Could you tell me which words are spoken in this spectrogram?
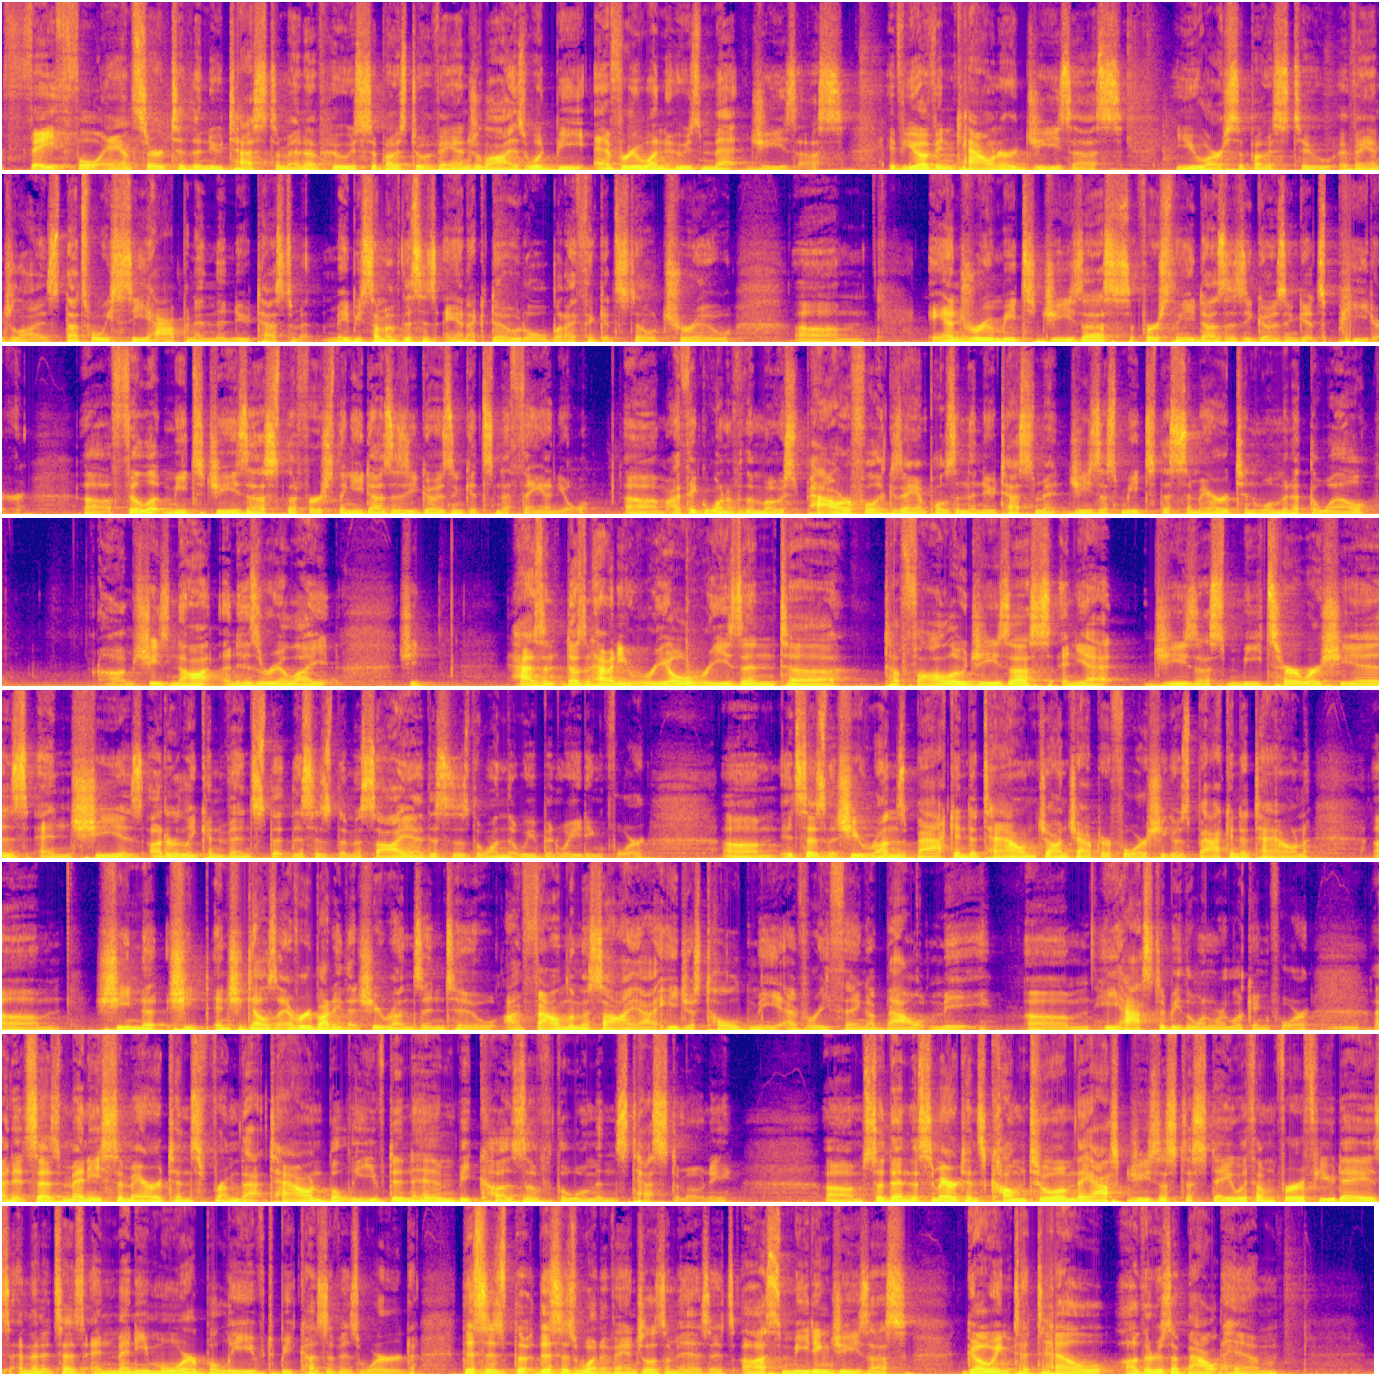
faithful answer to the New Testament of who's supposed to evangelize would be everyone who's met Jesus. If you have encountered Jesus, you are supposed to evangelize. That's what we see happen in the New Testament. Maybe some of this is anecdotal, but I think it's still true. Um, Andrew meets Jesus. First thing he does is he goes and gets Peter. Uh, Philip meets Jesus. The first thing he does is he goes and gets Nathaniel. Um, I think one of the most powerful examples in the New Testament, Jesus meets the Samaritan woman at the well. Um, she's not an Israelite. She hasn't doesn't have any real reason to to follow Jesus, and yet Jesus meets her where she is, and she is utterly convinced that this is the Messiah. This is the one that we've been waiting for. Um, it says that she runs back into town. John chapter four. She goes back into town. Um, she she and she tells everybody that she runs into, "I've found the Messiah. He just told me everything about me. Um, he has to be the one we're looking for." Mm-hmm. And it says many Samaritans from that town believed in him because of the woman's testimony. Um, so then the Samaritans come to him. They ask Jesus to stay with them for a few days, and then it says, "And many more believed because of his word." This is the this is what evangelism is. It's us meeting Jesus, going to tell others about him,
